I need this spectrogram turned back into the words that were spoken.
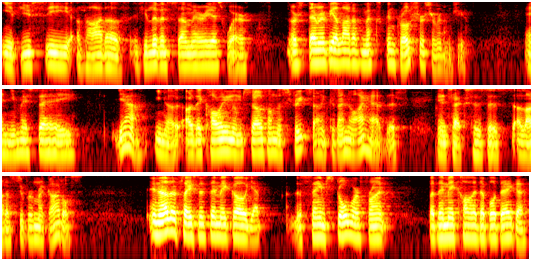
If you see a lot of, if you live in some areas where there's, there may be a lot of Mexican grocers around you, and you may say, yeah, you know, are they calling themselves on the street sign? Because I know I have this in Texas, is a lot of supermercados. In other places, they may go, yeah, the same storefront, but they may call it a bodega.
